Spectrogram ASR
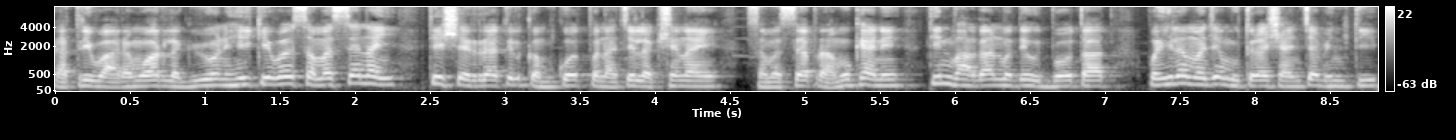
रात्री वारंवार लघवी होणे ही केवळ समस्या नाही ती शरीरातील कमकुवतपणाचे लक्षण आहे. समस्या प्रामुख्याने तीन भागांमध्ये उद्भवतात. पहिलं म्हणजे मूत्राशयांच्या भिंती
